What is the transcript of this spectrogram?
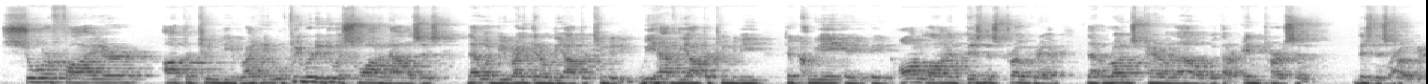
surefire opportunity, right? If we were to do a SWOT analysis, that would be right there on the opportunity. We have the opportunity to create a, an online business program that runs parallel with our in-person business right. program.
